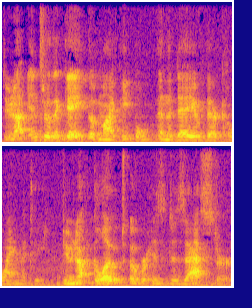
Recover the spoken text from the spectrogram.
Do not enter the gate of my people in the day of their calamity. Do not gloat over his disaster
